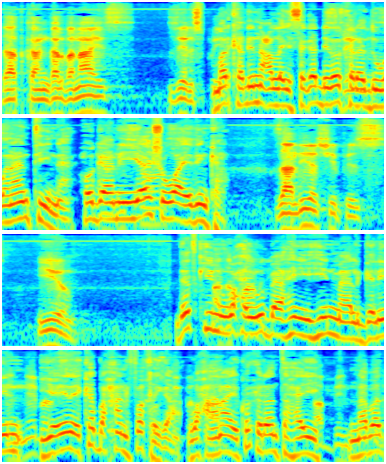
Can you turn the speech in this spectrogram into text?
that can galvanize their spirit. marka dhinac la isaga dhigo kala duwanaantiinna hogaamiyeyaashu waa idinka Dadkiinnu waxay u baahan yihiin maalgelin iyo inay ka baxaan fakhriga waxaana ay ku xidhan tahay nabad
